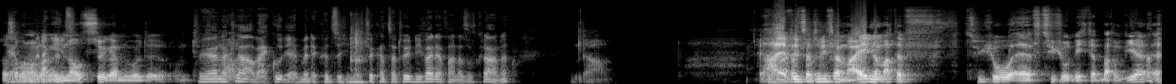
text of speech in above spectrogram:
Dass Ja, er aber noch lange hinauszögern wollte. Und, Ja, na klar, aber gut, ja, mit der künstlichen Hüfte kannst du natürlich nicht weiterfahren, das ist klar, ne? Ja. Ja, er will es natürlich vermeiden und macht er Psycho, äh, Psycho nicht, das machen wir, äh,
